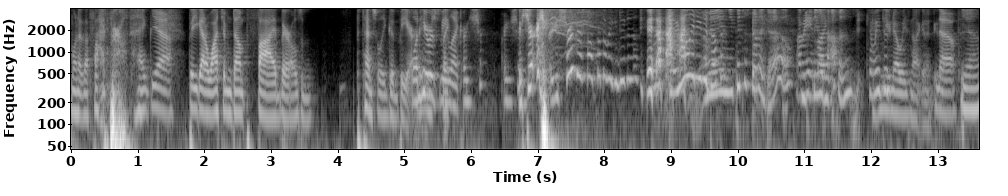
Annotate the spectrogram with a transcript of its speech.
one of the five barrel tanks. Yeah. But you got to watch him dump five barrels of potentially good beer. Well, And here was me like, "Are you sure? Are you Are sure? you sure? Are you sure there's not something we can do to this? Do we really need I to dump mean, it? you could just let it go. I and mean, see like- what happens. Can we just? you know he's not going to do that. no. Yeah.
